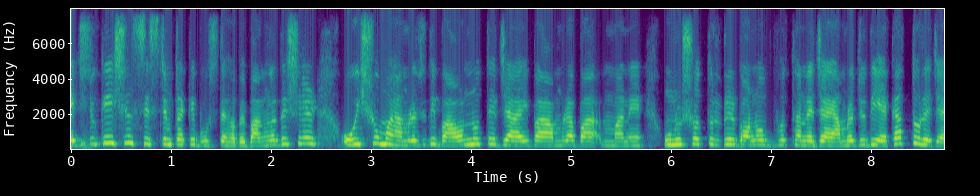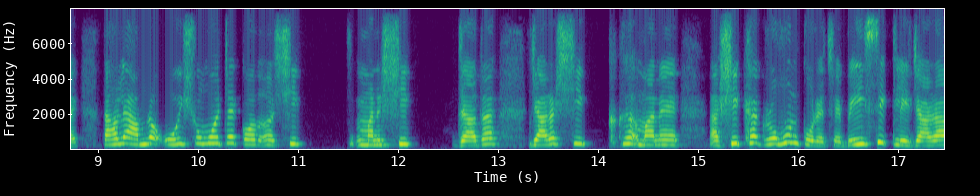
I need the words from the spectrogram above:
এডুকেশন সিস্টেমটাকে বুঝতে হবে। বাংলাদেশের ওই সময় আমরা যদি বাউন্নতে যাই বা আমরা মানে উনসত্তরের গণ অভ্যুত্থানে যাই, আমরা যদি একাত্তরে যাই, তাহলে আমরা ওই সময়টা শিখ মানে শিখ যারা যারা শিক্ষা মানে শিক্ষা গ্রহণ করেছে বেসিকলি যারা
